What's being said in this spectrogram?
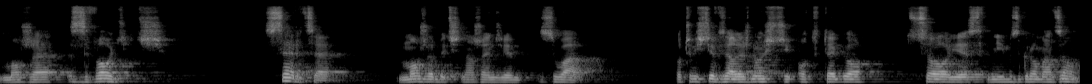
może zwodzić. Serce może być narzędziem zła. Oczywiście w zależności od tego, co jest w nim zgromadzone.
